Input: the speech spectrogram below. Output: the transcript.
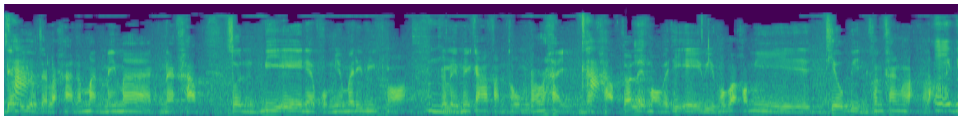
ได้ค่ะประโยชน์จากราคาน้ำมันไม่มากนะครับ ส่วน BA เนี่ยผมยังไม่ได้วิเคราะห์ ก็เลยไม่กล้าฟันธงเท่าไหร่นะครับ ก็เลยมองไปที่ AAV เพราะว่าเขามีเที่ยวบินค่อนข้างหลากหลาย AAV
